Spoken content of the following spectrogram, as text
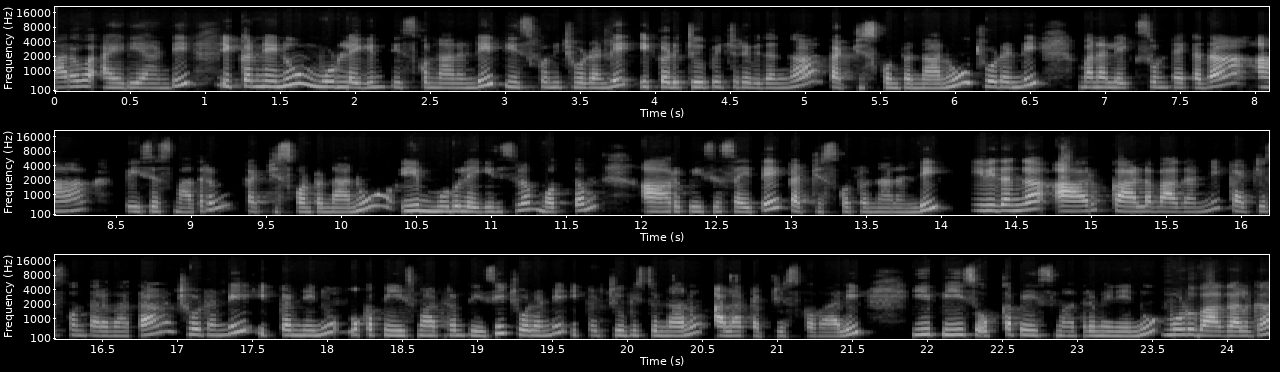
ఆరవ ఐడియా అండి. ఇక్కడ నేను మూడు లెగిన్ తీసుకున్నానండి. తీసుకొని చూడండి ఇక్కడ చూపించిన విధంగా కట్ చేసుకుంటున్నాను. చూడండి మన లెగ్స్ ఉంటాయి కదా! ఆ పీసెస్ మాత్రం కట్ చేసుకుంటున్నాను. ఈ మూడు లెగిన్స్లో మొత్తం ఆరు పీసెస్ అయితే కట్ చేసుకుంటున్నానండి. ఈ విధంగా ఆరు కాళ్ళ భాగాన్ని కట్ చేసుకున్న తర్వాత చూడండి ఇక్కడ నేను ఒక పీస్ మాత్రం తీసి చూడండి ఇక్కడ చూపిస్తున్నాను అలా కట్ చేసుకోవాలి. ఈ పీస్ ఒక్క పీస్ మాత్రమే నేను మూడు భాగాలుగా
